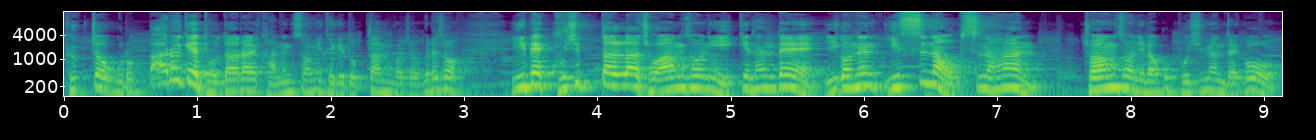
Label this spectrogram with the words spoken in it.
극적으로 빠르게 도달할 가능성이 되게 높다는 거죠. 그래서 290달러 저항선이 있긴 한데 이거는 있으나 없으나 한 저항선이라고 보시면 되고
